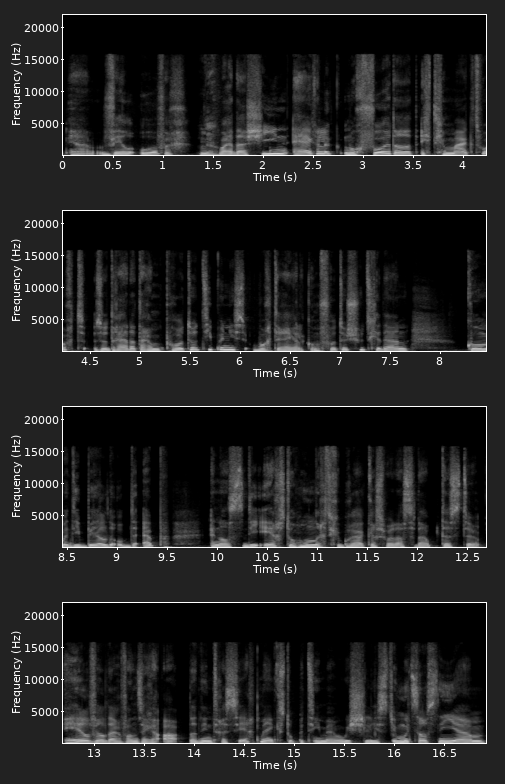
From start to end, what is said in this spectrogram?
ja, veel over. Ja. Waar dat Shein eigenlijk, nog voordat het echt gemaakt wordt, zodra dat daar een prototype is, wordt er eigenlijk een fotoshoot gedaan, komen die beelden op de app. En als die eerste 100 gebruikers waar dat ze daarop testen, heel veel daarvan zeggen, ah, dat interesseert mij, ik stop het in mijn wishlist. Je moet zelfs niet um,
